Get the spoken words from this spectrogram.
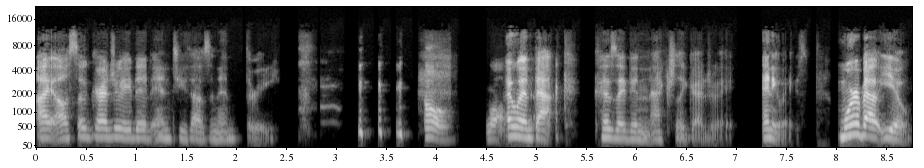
I also graduated in 2003. Oh, well. I went back because I didn't actually graduate. Anyways, more about you.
